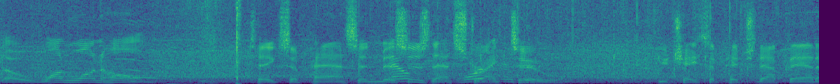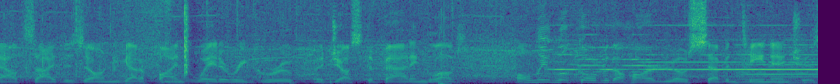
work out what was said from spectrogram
The 1-1 home. Takes a pass and misses. That's strike two. You chase a pitch that bad outside the zone, you got to find a way to regroup, adjust the batting gloves. Only look over the hard those 17 inches.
